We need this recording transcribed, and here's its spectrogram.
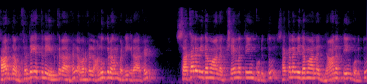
ஹார்தம் ஹிருதயத்தில் இருக்கிறார்கள் அவர்கள் அனுகிரகம் பண்ணுகிறார்கள். சகல விதமான க்ஷேமத்தையும் கொடுத்து சகல விதமான ஞானத்தையும் கொடுத்து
